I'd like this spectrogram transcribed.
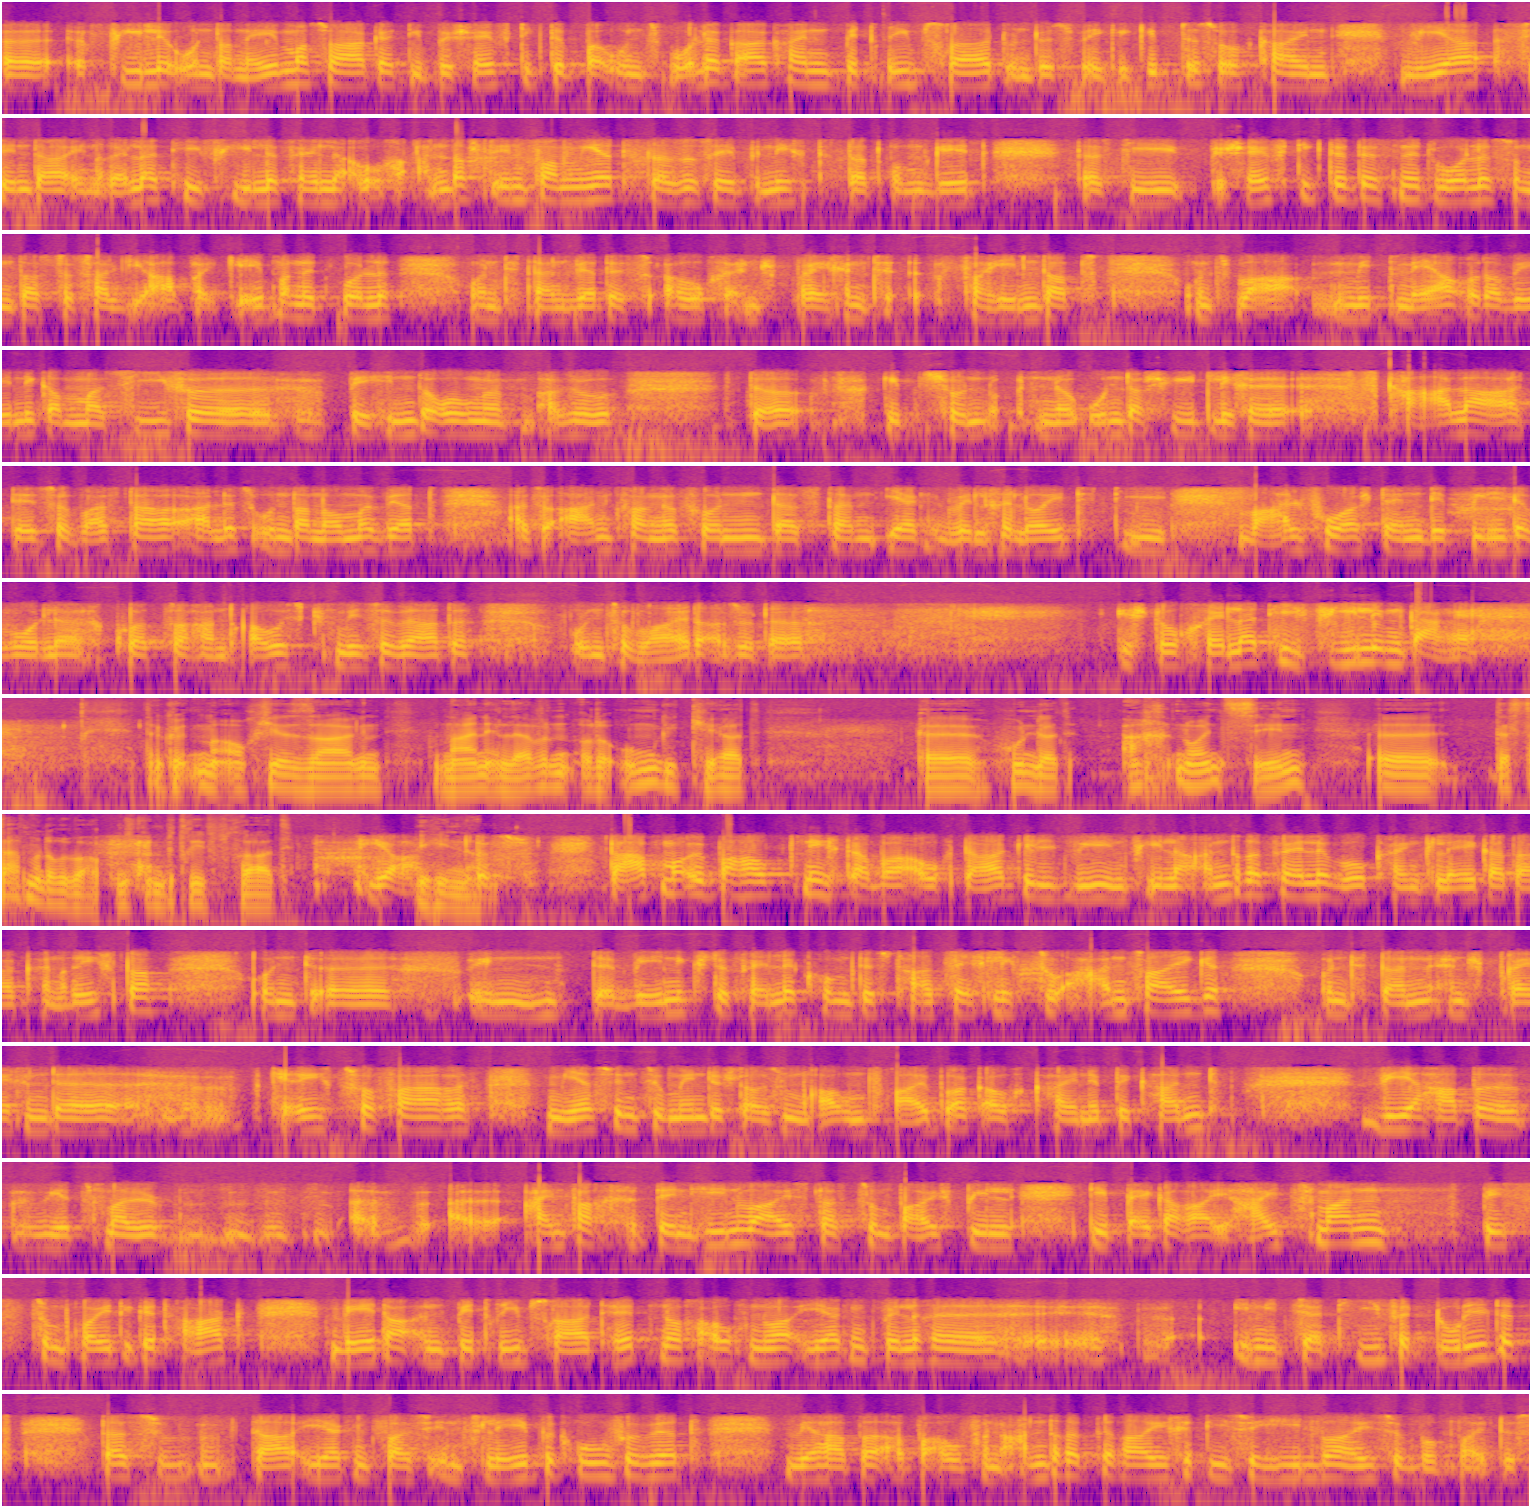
Äh, viele Unternehmer sagen, die Beschäftigten bei uns wollen gar keinen Betriebsrat und deswegen gibt es auch keinen. Wir sind da in relativ vielen Fällen auch anders informiert, dass es eben nicht darum geht, dass die Beschäftigten das nicht wollen, sondern dass das halt die Arbeitgeber nicht wollen und dann wird es auch entsprechend verhindert und zwar mit mehr oder weniger massive Behinderungen. Also da gibt es schon eine unterschiedliche Skala dessen, was da alles unternommen wird. Also angefangen von, dass dann irgendwelche Leute, die Wahlvorstände bilden wollen, kurzerhand rausgeschmissen werden und so weiter. Also da ist doch relativ viel im Gange. Da könnte man auch hier sagen, 9-11 oder umgekehrt äh, 119, äh, das darf man doch überhaupt nicht im Betriebsrat ja, behindern. Das darf man überhaupt nicht, aber auch da gilt wie in vielen anderen Fällen, wo kein Kläger, da kein Richter. Und äh, in den wenigsten Fällen kommt es tatsächlich zu Anzeige und dann entsprechende äh, Gerichtsverfahren. Mir sind zumindest aus dem Raum Freiburg auch keine bekannt. Wir haben jetzt mal äh einfach den Hinweis, dass zum Beispiel die Bäckerei Heizmann bis zum heutigen Tag weder ein Betriebsrat hat, noch auch nur irgendwelche äh, Initiative duldet, dass da irgendwas ins Leben gerufen wird. Wir haben aber auch von anderen Bereichen diese Hinweise, wobei das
